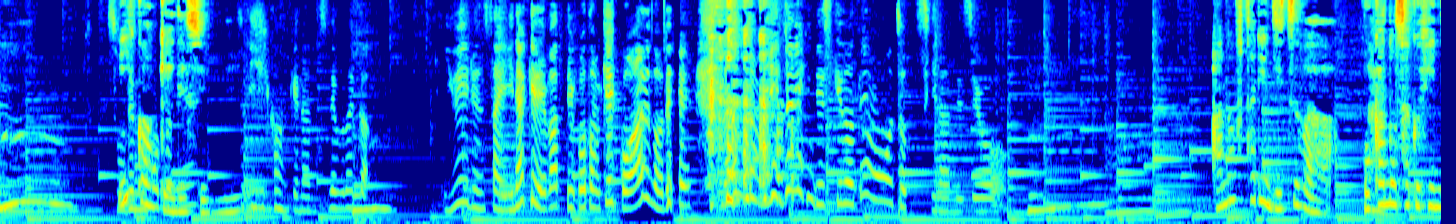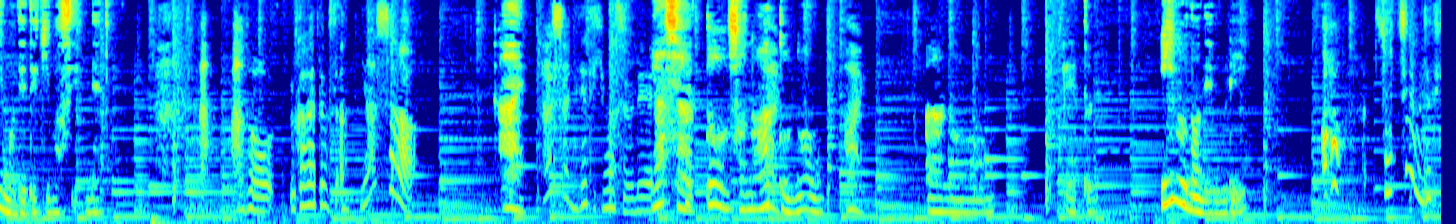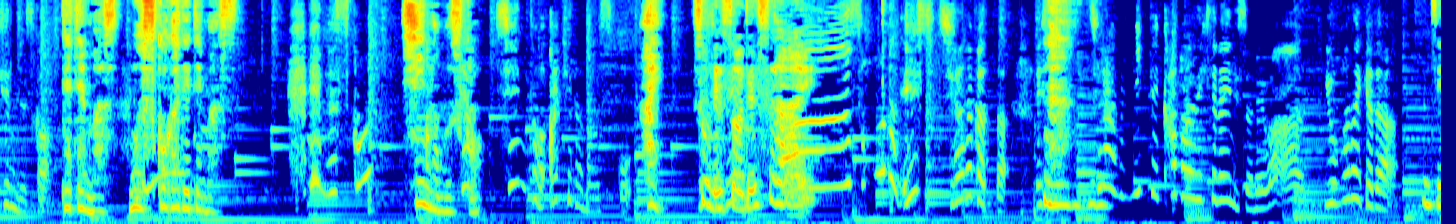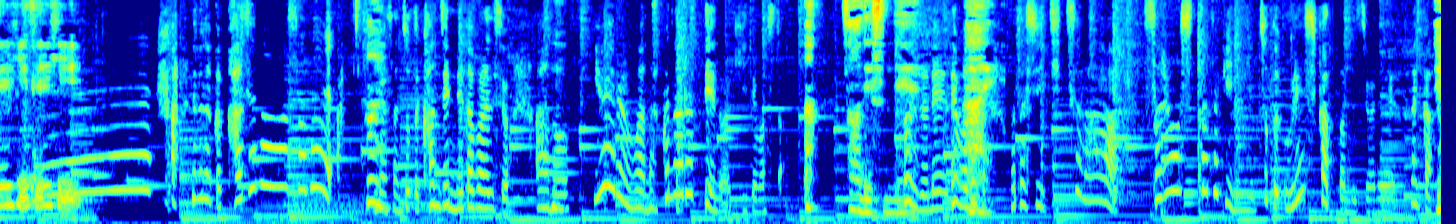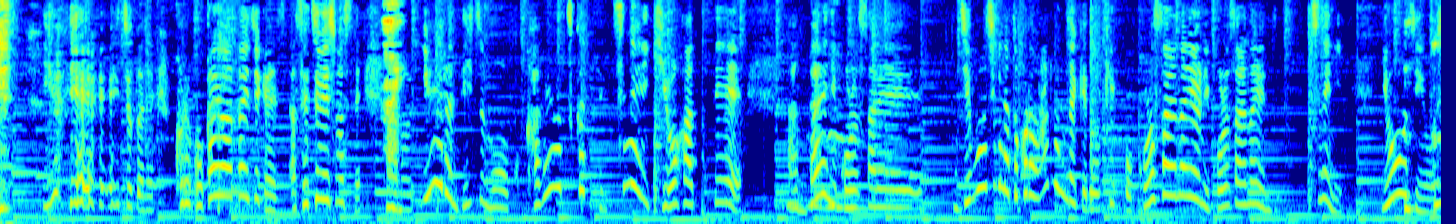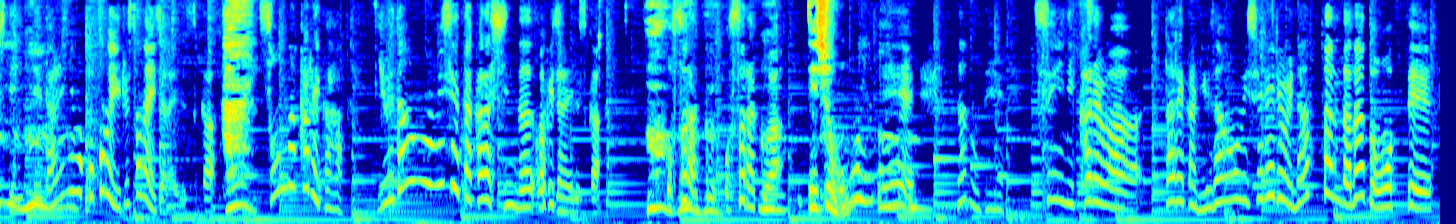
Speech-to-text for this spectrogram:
いい関係ですよね。いい関係なんです。でもなんか、ゆえるんさえいなければっていうことも結構あるので、なんとも言えないんですけど、でもちょっと好きなんですよ。あの二人実は他の作品にも出てきますよね。あ、あの、伺ってます。あの、ヤシャはい。ヤシャに出てきますよね。ヤシャとその後の、はい。はい、あの、えっ、ー、と、イブの眠り。あ、そっちにも出てきてるんですか？出てます。息子が出てます。え、息子？シンの息子。シンとアキラの息子。はい。そうです、そうです。はい。あそうなんえ、知らなかった。え、そちら見てカバーできてないんですよね。わあ、読まなきゃだ。ぜひぜひ。あ、でもなんか風の噂で、あ、皆さんちょっと完全にネタバレですよ。あの、ユエルンは亡くなるっていうのは聞いてました。あ、そうですね。そうですよね。でもなんか、はい、私実は、それを知った時にちょっと嬉しかったんですよね。なんか、いやいやいや、ちょっとね、これ誤解を与えちゃいけないです。あ、説明しますね。はい、あの、ユエルンっていつも壁を作って常に気を張って、あの誰に殺され、自暴自棄なところはあるんだけど、結構殺されないように殺されないように常に用心をしていて、誰にも心を許さないじゃないですか。はい。そんな彼が油断を見せたから死んだわけじゃないですか。おそらく、おそらくは。でしょう。思って、なので、ついに彼は誰かに油断を見せれるようになったんだなと思って、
